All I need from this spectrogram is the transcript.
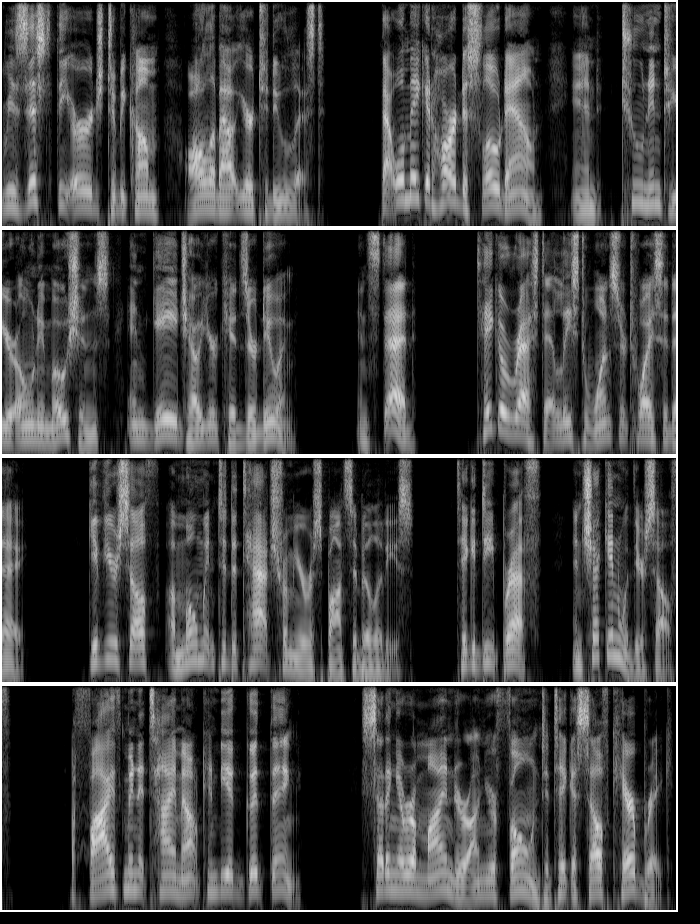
Resist the urge to become all about your to do list. That will make it hard to slow down and tune into your own emotions and gauge how your kids are doing. Instead, take a rest at least once or twice a day. Give yourself a moment to detach from your responsibilities. Take a deep breath and check in with yourself. A five minute timeout can be a good thing. Setting a reminder on your phone to take a self care break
